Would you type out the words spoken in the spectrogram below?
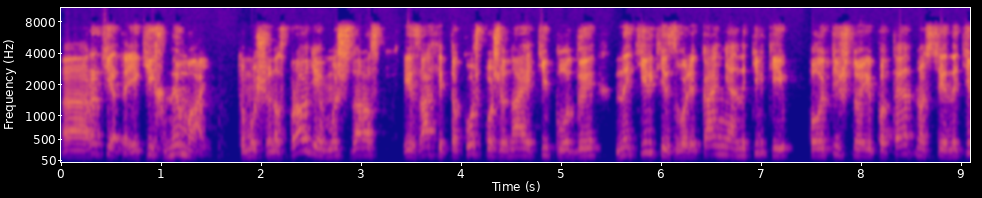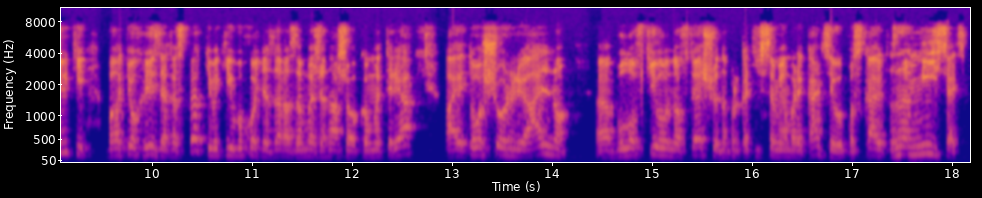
ракети, яких немає. Тому що насправді ми ж зараз і захід також пожинає ті плоди не тільки зволікання, не тільки політичної імпотентності, не тільки багатьох різних аспектів, які виходять зараз за межі нашого коментаря, а й того, що реально було втілено в те, що, наприклад, ті самі американці випускають на місяць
